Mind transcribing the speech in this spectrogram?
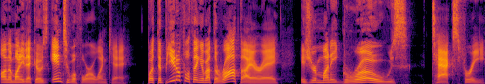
on the money that goes into a 401k. But the beautiful thing about the Roth IRA is your money grows tax free.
